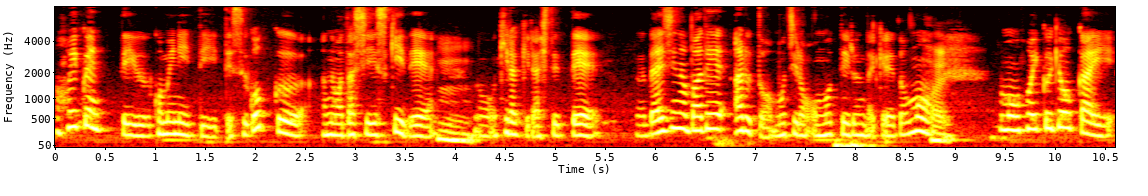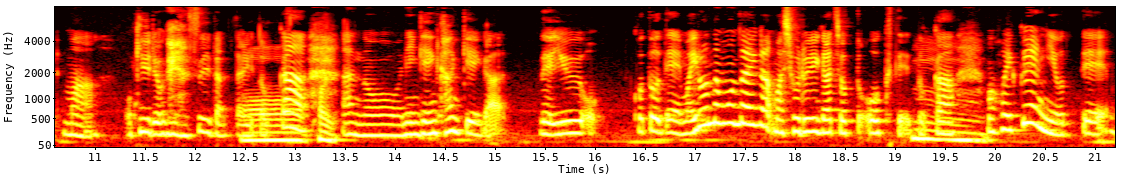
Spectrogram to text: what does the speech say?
保育園っていうコミュニティってすごく、あの、私好きでう、んあ。のキラキラしてて、大事な場であるとはもちろん思っているんだけれども、はい。もう保育業界、まあ、お給料が安いだったりとか、あーはい。あの、人間関係が、っていうことで、まあ、いろんな問題が、まあ、書類がちょっと多くてとか、うんまあ、保育園によって、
